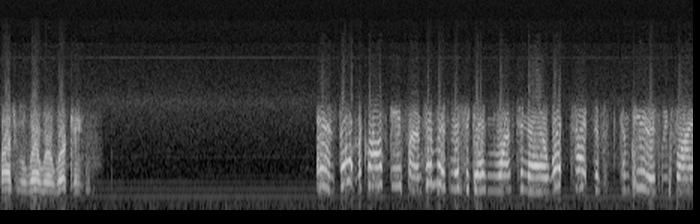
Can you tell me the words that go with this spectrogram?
module where we're working. And Philip McCloskey from Timberlake, Michigan wants to know what types of computers we fly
